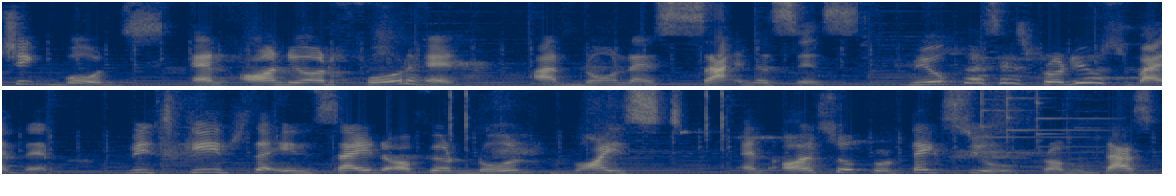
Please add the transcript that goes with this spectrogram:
cheekbones, and on your forehead are known as sinuses. Mucus is produced by them, which keeps the inside of your nose moist and also protects you from dust,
